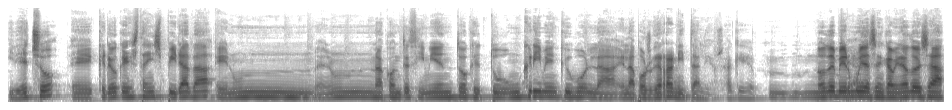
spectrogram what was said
Y de hecho, eh, creo que está inspirada en un, en un acontecimiento que tuvo, un crimen que hubo en la, en la posguerra en Italia. O sea que mm, no debe ir muy desencaminado esa,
